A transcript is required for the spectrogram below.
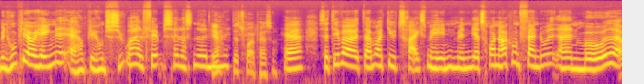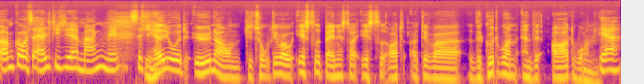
Men hun bliver jo hængende, ja, hun blev hun 97 eller sådan noget Ja, lignende. det tror jeg passer. Ja, så det var, der måtte de jo trækkes med hende, men jeg tror nok, hun fandt ud af en måde at omgås alle de der mange mænd. Så De havde jo et øgenavn, de to. Det var jo Estrid Bannister og Estrid Ott, og det var The Good One and The Odd One. Ja,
